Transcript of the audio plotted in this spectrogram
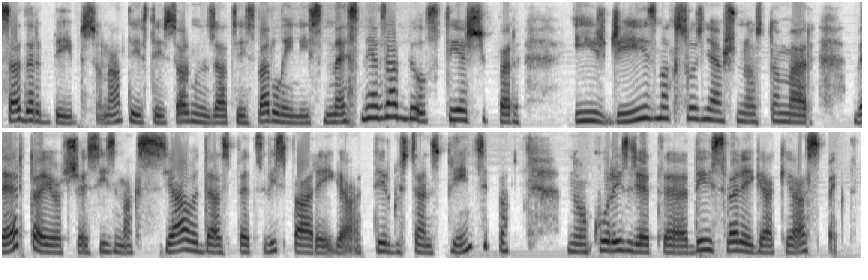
sadarbības un attīstības organizācijas vadlīnijas nesniedz atbildes tieši par ISG izmaksu uzņemšanos, tomēr vērtējot šīs izmaksas, jāvadās pēc vispārīgā tirgus cenas principa, no kura izriet eh, divi svarīgākie aspekti.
